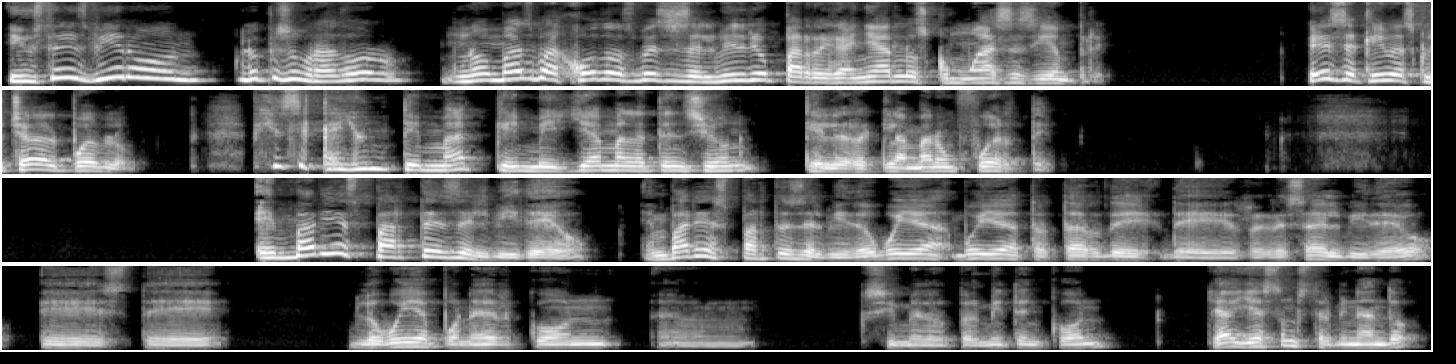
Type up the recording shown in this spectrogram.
Y ustedes vieron, López Obrador nomás bajó dos veces el vidrio para regañarlos como hace siempre. Ese que iba a escuchar al pueblo. Fíjense que hay un tema que me llama la atención que le reclamaron fuerte. En varias partes del video, en varias partes del video, voy a, voy a tratar de, regresar el video. Este, lo voy a poner con, um, si me lo permiten, con, ya, ya estamos terminando.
